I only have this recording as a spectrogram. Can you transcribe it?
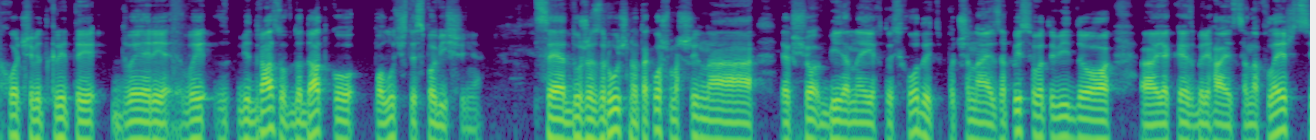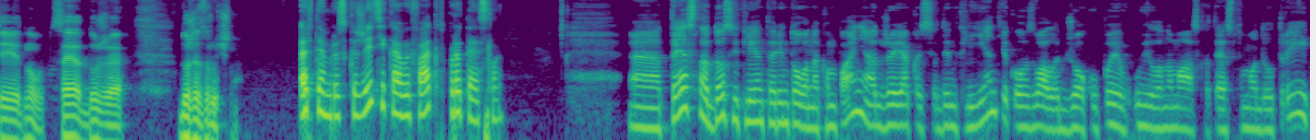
хоче відкрити двері, ви відразу в додатку получите сповіщення. Це дуже зручно. Також машина, якщо біля неї хтось ходить, починає записувати відео, е, яке зберігається на флешці. Ну, це дуже, дуже зручно. Артем, розкажи цікавий факт про Тесла. Е, Тесла досить клієнтоорієнтована компанія, адже якось один клієнт, якого звали Джо, купив у Ілона Маска Теслу Model 3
